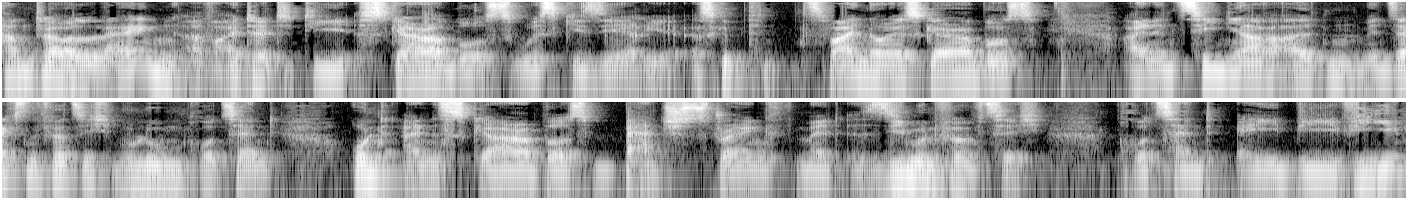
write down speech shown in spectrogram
Hunter Lang erweitert die Scarabus Whisky Serie. Es gibt zwei neue Scarabus, einen 10 Jahre alten mit 46 Volumenprozent und einen Scarabus Batch Strength mit 57 Prozent ABV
